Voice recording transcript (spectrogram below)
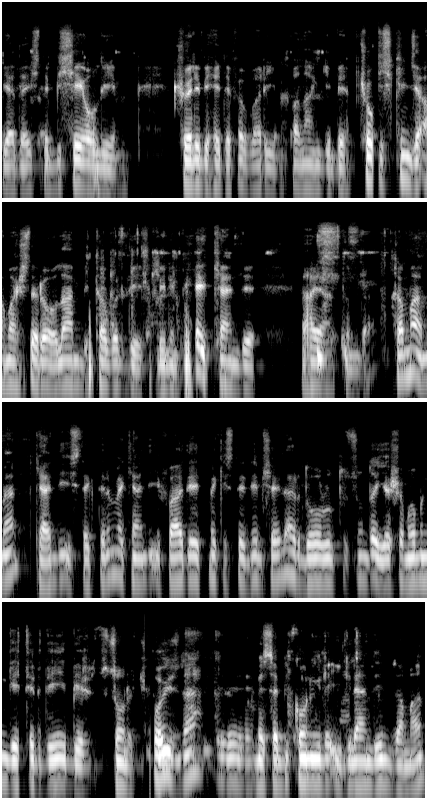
ya da işte bir şey olayım, şöyle bir hedefe varayım falan gibi çok işkince amaçları olan bir tavır değil benim kendi hayatımda. Tamamen kendi isteklerim ve kendi ifade etmek istediğim şeyler doğrultusunda yaşamamın getirdiği bir sonuç. O yüzden e, mesela bir konuyla ilgilendiğim zaman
